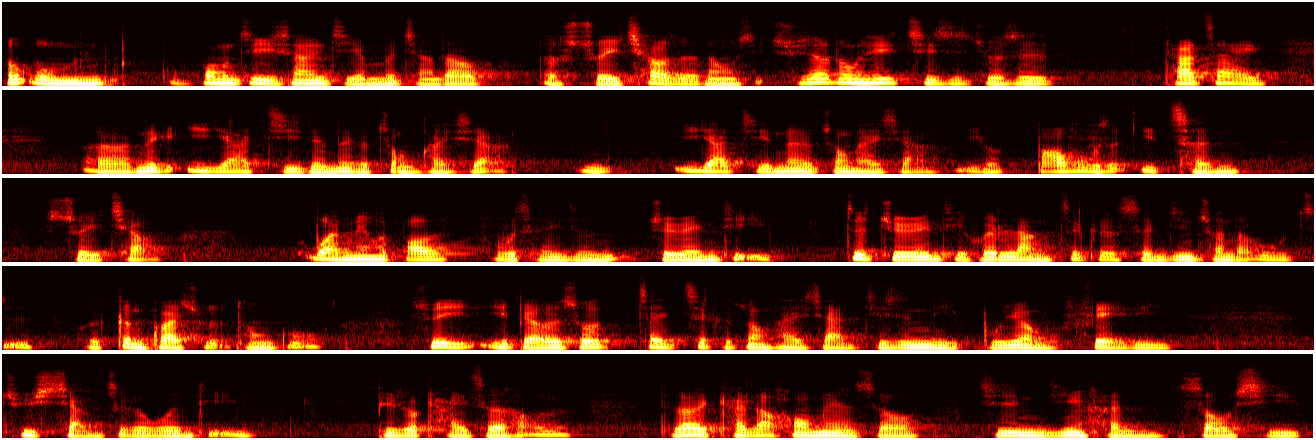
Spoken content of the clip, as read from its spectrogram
而，我们。我忘记上一集有没有讲到呃髓鞘这个东西？髓鞘东西其实就是它在呃那个液压机的那个状态下，嗯，液压机那个状态下有包覆着一层髓鞘，外面会包覆成一层绝缘体，这绝缘体会让这个神经传导物质会更快速的通过，所以也表示说，在这个状态下，其实你不用费力去想这个问题，比如说开车好了。等到你开到后面的时候，其实你已经很熟悉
